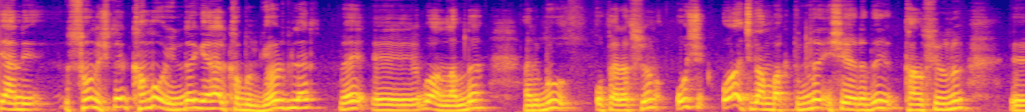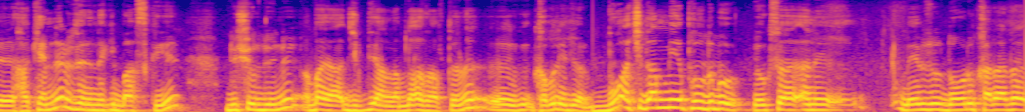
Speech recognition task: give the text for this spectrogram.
yani sonuçta kamuoyunda genel kabul gördüler ve e, bu anlamda hani bu operasyon o o açıdan baktığımda işe yaradığı tansiyonu e, hakemler üzerindeki baskıyı düşürdüğünü bayağı ciddi anlamda azalttığını e, kabul ediyorum. Bu açıdan mı yapıldı bu yoksa hani mevzu doğru karara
